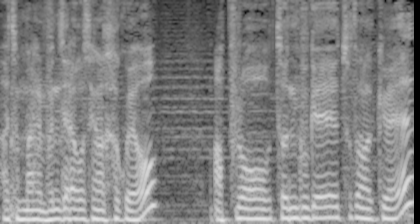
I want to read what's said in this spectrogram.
아 정말 문제라고 생각하고요 앞으로 전국의 초등학교에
